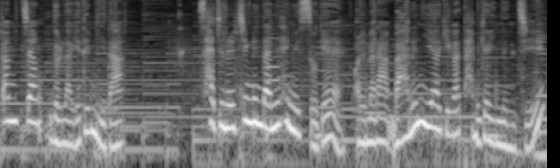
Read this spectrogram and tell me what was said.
깜짝 놀라게 됩니다. 사진을 찍는다는 행위 속에 얼마나 많은 이야기가 담겨 있는지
